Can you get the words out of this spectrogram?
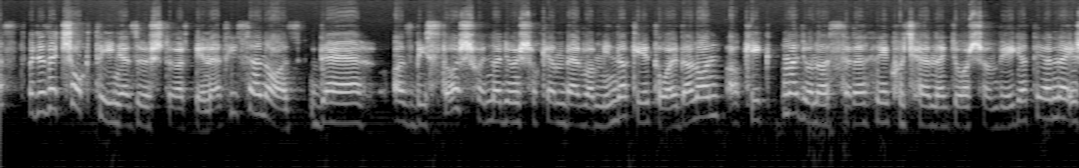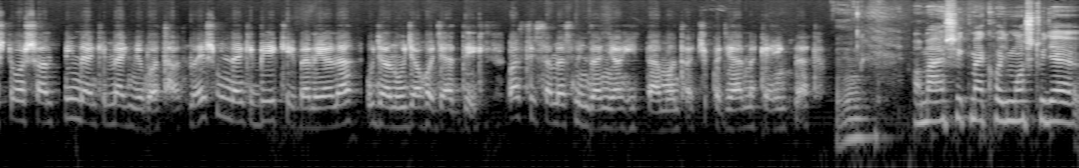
azt, hogy ez egy sok tényezős történet, hiszen az, de az biztos, hogy nagyon sok ember van mind a két oldalon, akik nagyon azt szeretnék, hogyha ennek gyorsan véget érne, és gyorsan mindenki megnyugodhatna, és mindenki békében élne, ugyanúgy, ahogy eddig. Azt hiszem, ezt mindannyian hittel mondhatjuk a gyermekeinknek. Uh-huh. A másik meg, hogy most ugye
